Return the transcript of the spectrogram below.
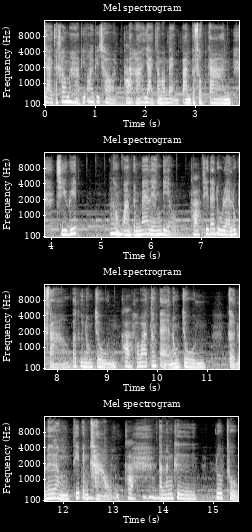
อยากจะเข้ามาหาพี่อ้อยพี่ชอตค่ะนะคะอยากจะมาแบ่งปันประสบการณ์ ชีวิตอืมของความเป็นแม่เลี้ยงเดี่ยวค่ะที่ได้ดูแลลูกสาวก็คือน้องจูนค่ะเพราะว่าตั้งแต่น้องจูนเกิดเรื่องที่เป็นข่าวค่ะตอนนั้นคือลูกถูก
